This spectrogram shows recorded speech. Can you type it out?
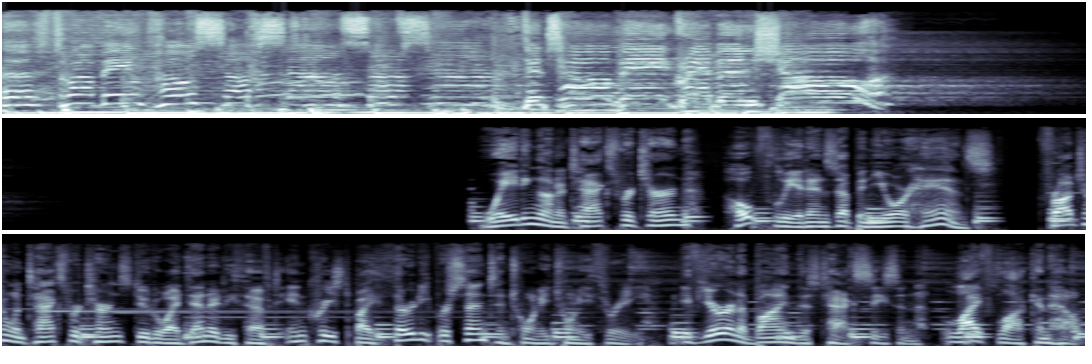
The throbbing pulse of sound. The Toby Gribben Show. Waiting on a tax return? Hopefully, it ends up in your hands. Fraudulent tax returns due to identity theft increased by 30% in 2023. If you're in a bind this tax season, LifeLock can help.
